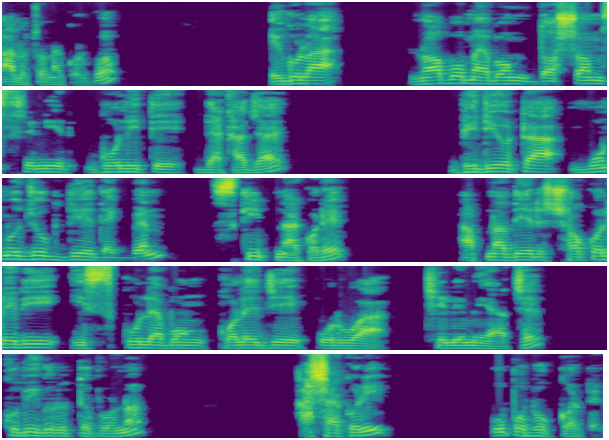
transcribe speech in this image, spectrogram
আলোচনা করব। এগুলা নবম এবং দশম শ্রেণির গণিতে দেখা যায়। ভিডিওটা মনোযোগ দিয়ে দেখবেন, স্কিপ না করে। আপনাদের সকলেরই স্কুল এবং কলেজে পড়ুয়া ছেলে মেয়ে আছে, খুবই গুরুত্বপূর্ণ। আশা করি উপভোগ করবেন।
